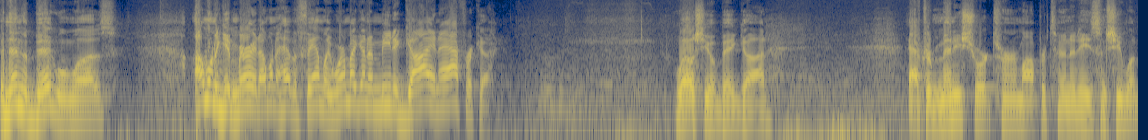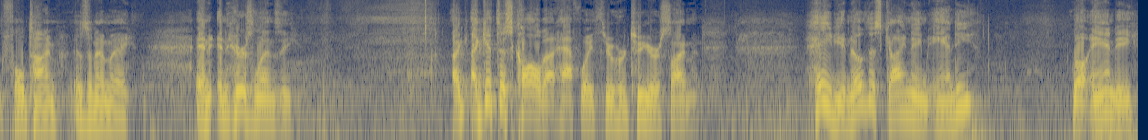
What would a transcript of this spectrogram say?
And then the big one was I want to get married. I want to have a family. Where am I going to meet a guy in Africa? Well, she obeyed God after many short term opportunities, and she went full time as an MA. And, and here's Lindsay. I, I get this call about halfway through her two year assignment. Hey, do you know this guy named Andy? Well, Andy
